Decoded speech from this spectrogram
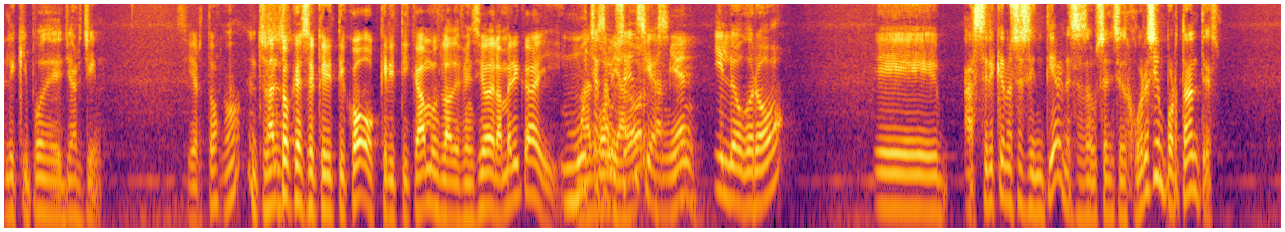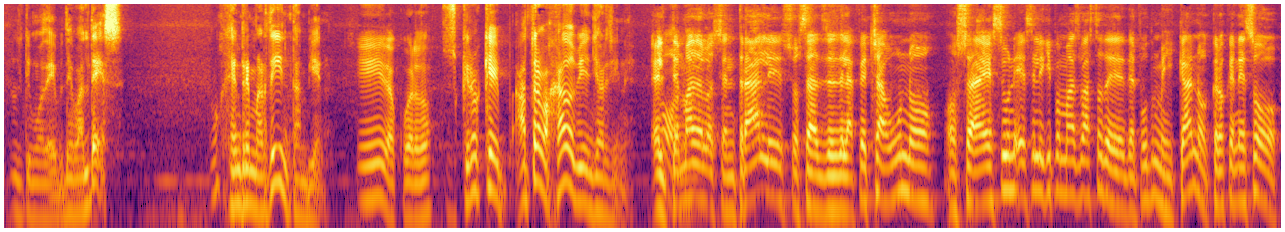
El equipo de Jardín. ¿Cierto? ¿No? Entonces- Tanto que se criticó o criticamos la defensiva del América y Muchas ausencias. también. Y logró eh, hacer que no se sintieran esas ausencias. Jugadores importantes. El último de, de Valdés. ¿no? Henry Martín también. Sí, de acuerdo. Entonces, creo que ha trabajado bien Jardine. El tema de los centrales, o sea, desde la fecha 1, o sea, es, un, es el equipo más vasto de- del fútbol mexicano. Creo que en eso.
